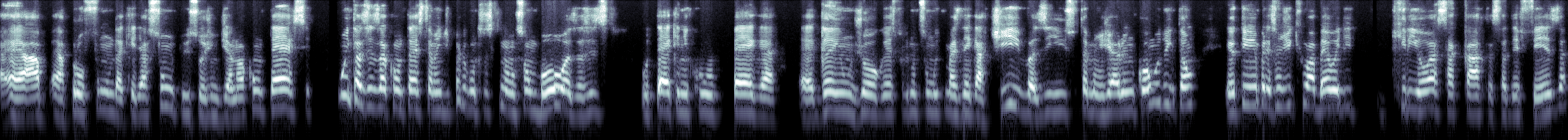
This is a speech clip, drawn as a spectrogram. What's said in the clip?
é, é, aprofunda aquele assunto, isso hoje em dia não acontece. Muitas vezes acontece também de perguntas que não são boas, às vezes o técnico pega, é, ganha um jogo e as perguntas são muito mais negativas e isso também gera um incômodo. Então, eu tenho a impressão de que o Abel ele criou essa carta, essa defesa,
